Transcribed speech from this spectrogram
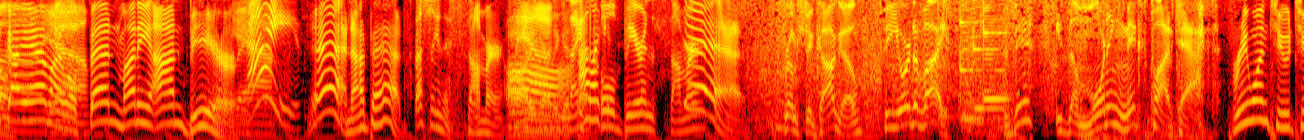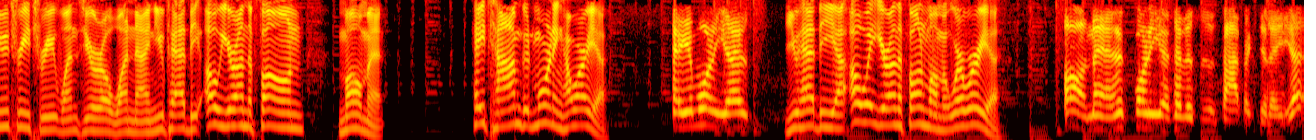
broke I am, I will yeah. spend money on beer. Yeah, Nice. Yeah, not bad. Especially in the summer. Oh, you gotta get nice I like cold beer in the summer. Yeah. From Chicago to your device, this is the Morning Mix Podcast. 312 233 1019. You've had the, oh, you're on the phone moment. Hey, Tom, good morning. How are you? Hey, good morning, guys. You had the, uh, oh, wait, you're on the phone moment. Where were you? Oh man, it's funny you guys have this as a topic today. Yeah,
